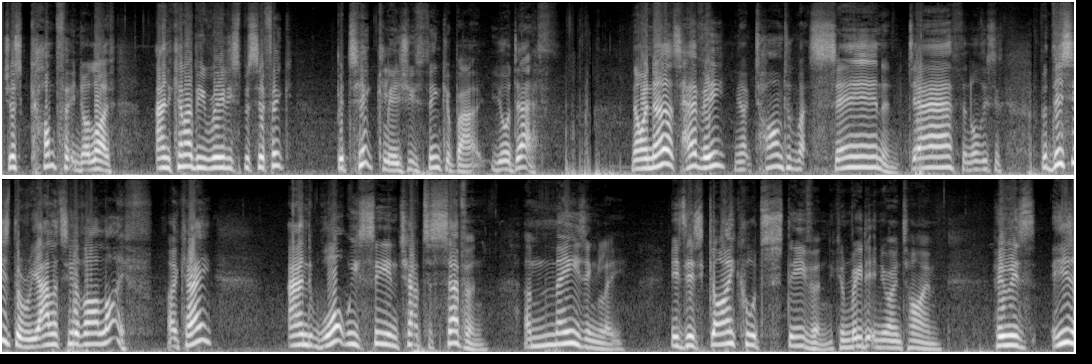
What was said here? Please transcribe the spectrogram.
just comfort in your life and can i be really specific particularly as you think about your death now I know that's heavy. You're like, Tom, talking about sin and death and all these things. But this is the reality of our life, okay? And what we see in chapter 7, amazingly, is this guy called Stephen. You can read it in your own time. Who is, he's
